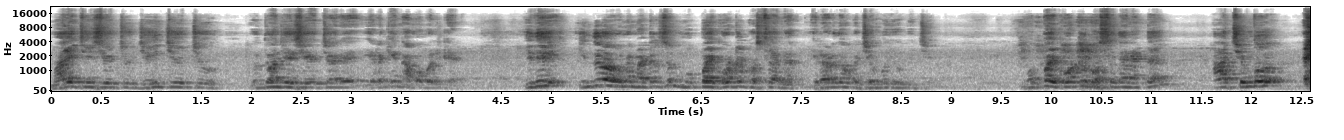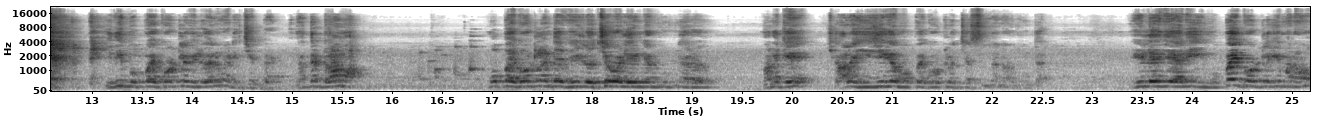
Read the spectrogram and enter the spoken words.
మాయ చేసేయచ్చు జయించేయచ్చు యుద్ధం చేసేయచ్చు అనే వీళ్ళకి నమ్మబలికాడు ఇది ఇందులో ఉన్న మెటల్స్ ముప్పై కోట్లకు వస్తాయన్నారు. ఇలాంటిది ఒక చెంబు చూపించి. ముప్పై కోట్లకు వస్తుందనంటే ఆ చెంబు ఇది ముప్పై కోట్ల విలువని వాడికి చెప్పాడు. ఇదంతా డ్రామా. ముప్పై కోట్లు అంటే వీళ్ళు వచ్చేవాళ్ళు ఏంటి అనుకుంటున్నారు? మనకి చాలా ఈజీగా ముప్పై కోట్లు వచ్చేస్తుందని అనుకుంటారు. వీళ్ళు ఏం చేయాలి? ఈ ముప్పై కోట్లకి మనం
